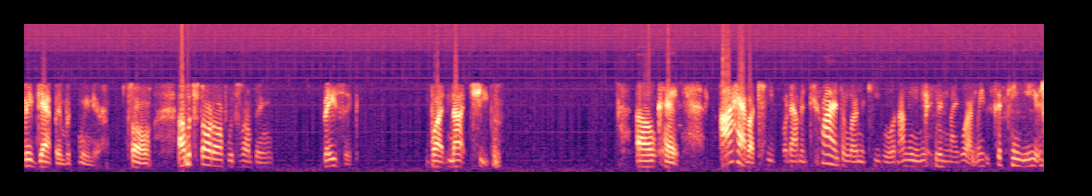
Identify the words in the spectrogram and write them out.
big gap in between there. So I would start off with something basic, but not cheap. Okay. I have a keyboard. I've been trying to learn the keyboard. I mean, it's been like what, maybe 15 years.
